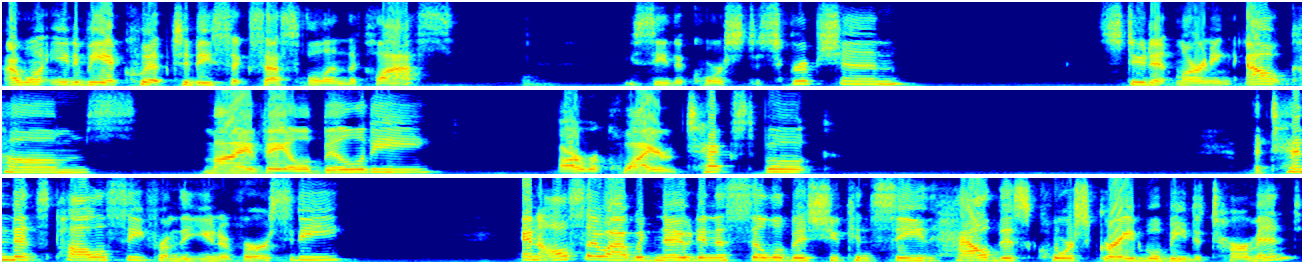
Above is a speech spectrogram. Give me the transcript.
I want you to be equipped to be successful in the class. You see the course description, student learning outcomes, my availability, our required textbook, attendance policy from the university, and also I would note in a syllabus you can see how this course grade will be determined,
